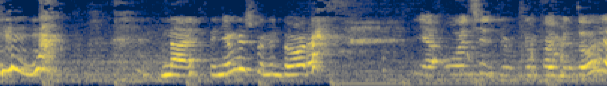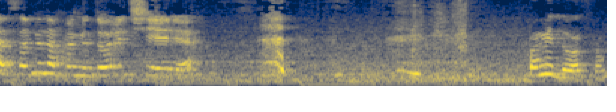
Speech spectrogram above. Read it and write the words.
Настя, не любишь помидоры? Я очень люблю помидоры, особенно помидоры черри. Помидорка.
